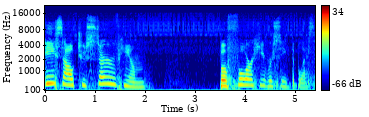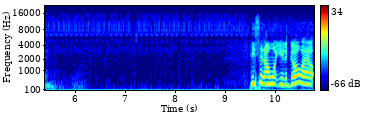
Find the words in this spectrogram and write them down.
Esau to serve him before he received the blessing. He said, I want you to go out,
